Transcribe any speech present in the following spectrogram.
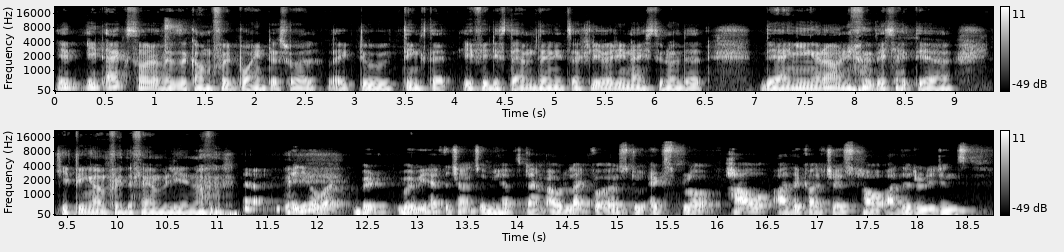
it, it acts sort of as a comfort point as well like to think that if it is them then it's actually very nice to know that they're hanging around you know they check they're keeping up with the family and all yeah. And you know what? But when we have the chance, when we have the time, I would like for us to explore how other cultures, how other religions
